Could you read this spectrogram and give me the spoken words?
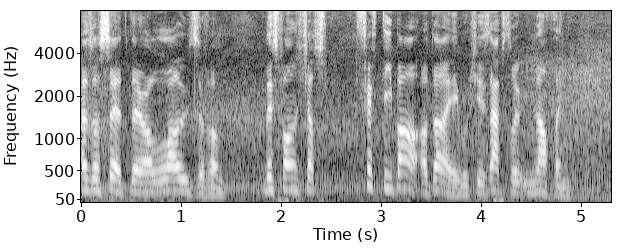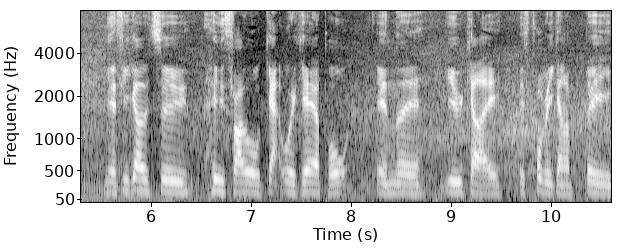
As I said, there are loads of them. This one's just 50 baht a day, which is absolutely nothing. If you go to Heathrow or Gatwick Airport in the UK, it's probably going to be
